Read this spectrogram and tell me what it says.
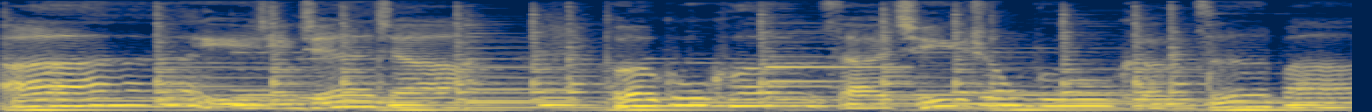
爱已经结痂，何故困在其中不肯自拔？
